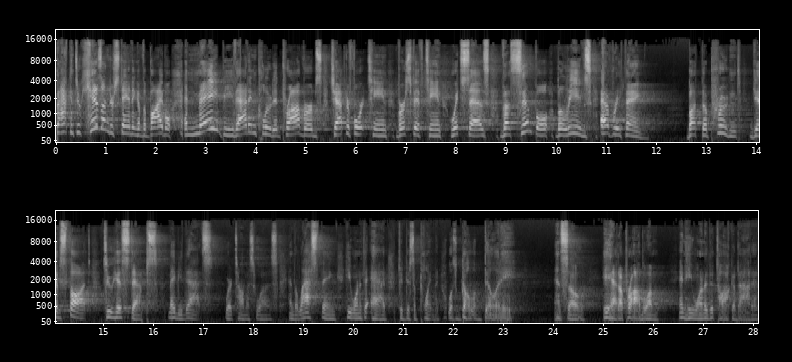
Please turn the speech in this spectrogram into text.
back into his understanding of the Bible. And maybe that included Proverbs chapter 14, verse 15, which says, The simple believes everything, but the prudent gives thought to his steps. Maybe that's where Thomas was. And the last thing he wanted to add to disappointment was gullibility. And so he had a problem and he wanted to talk about it.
